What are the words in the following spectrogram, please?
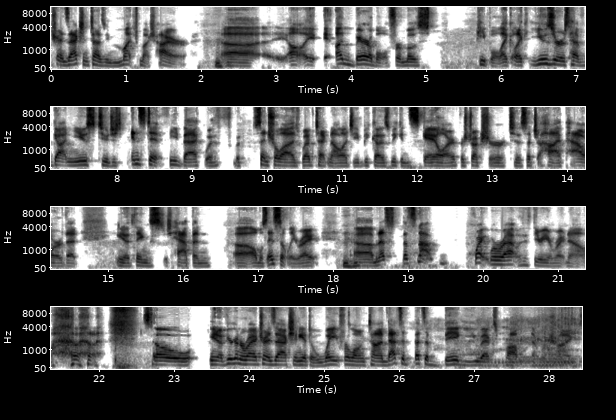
transaction times be much much higher, mm-hmm. uh, uh, unbearable for most people. Like like users have gotten used to just instant feedback with with centralized web technology because we can scale our infrastructure to such a high power that you know things just happen uh, almost instantly, right? Mm-hmm. Um, that's that's not quite where we're at with Ethereum right now. so you know, if you're going to write a transaction, you have to wait for a long time. That's a that's a big UX problem that we're trying to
